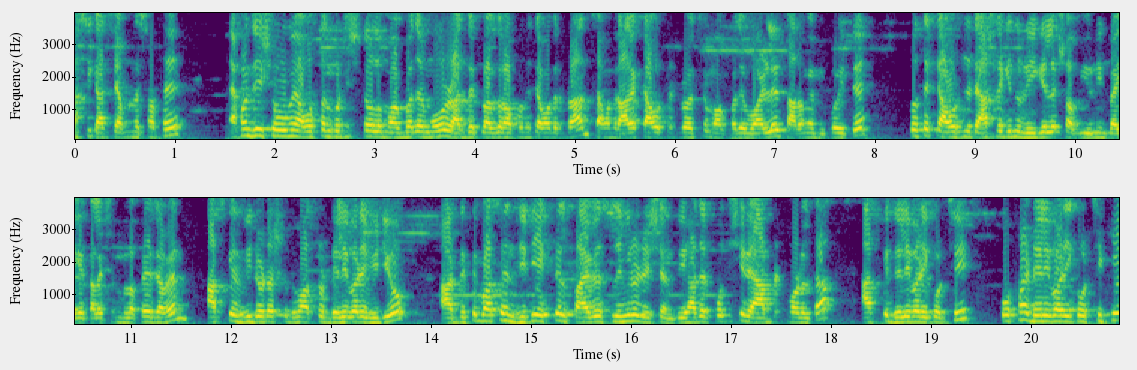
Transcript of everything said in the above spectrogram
আশিক, আছি আপনাদের সাথে। এখন যে শোরুমে অবস্থান করছি সেটা হলো মগবাজার মোড়, রাজ্য প্লাজার অপোজিটে আমাদের ব্রাঞ্চ আমাদের আরেকটা আউটলেট রয়েছে মগবাজার ওয়ার্ল্ডে সারঙ্গের বিপরীতে। প্রত্যেকটা আউটলেটে আসলে কিন্তু রিগেলের সব ইউনিক বাইকের কালেকশনগুলো পেয়ে যাবেন। আজকের ভিডিওটা শুধুমাত্র ডেলিভারি ভিডিও আর দেখতে পাচ্ছেন GT excel five S limited edition দুই হাজার পঁচিশের আপডেট মডেলটা আজকে ডেলিভারি করছি। কোথায় ডেলিভারি করছি, কে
